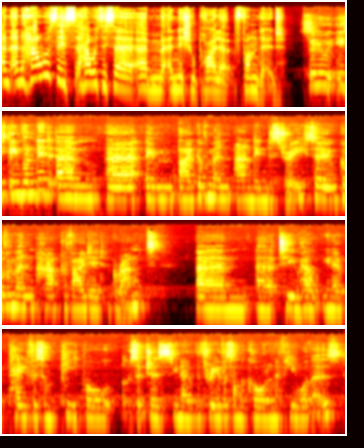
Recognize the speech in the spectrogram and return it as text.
And and how was this how was this uh, um, initial pilot funded? So it's been funded um, uh, in, by government and industry. So government have provided a grant um, uh, to help, you know, pay for some people, such as, you know, the three of us on the call and a few others.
